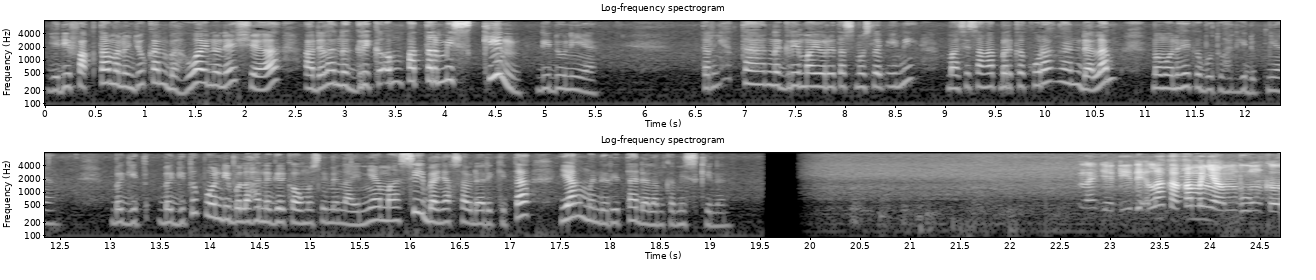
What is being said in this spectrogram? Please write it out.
Jadi fakta menunjukkan bahwa Indonesia adalah negeri keempat termiskin di dunia. Ternyata negeri mayoritas muslim ini masih sangat berkekurangan dalam memenuhi kebutuhan hidupnya begitu begitupun di belahan negeri kaum muslimin lainnya masih banyak saudari kita yang menderita dalam kemiskinan. Nah, jadi deklah kakak menyambung ke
